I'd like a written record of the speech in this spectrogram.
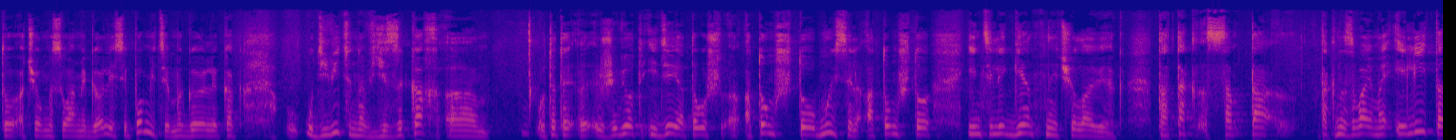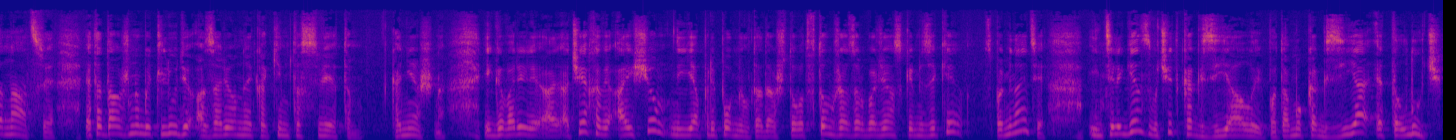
то, о чем мы с вами говорили. Если помните, мы говорили, как удивительно в языках э, вот это э, живет идея того, о том, что мысль, о том, что интеллигентный человек, та, так, сам, та, так называемая элита нации, это должны быть люди, озаренные каким-то светом конечно. И говорили о, о Чехове. А еще я припомнил тогда, что вот в том же азербайджанском языке, вспоминайте, интеллигент звучит как зиялы, потому как зия – это луч,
